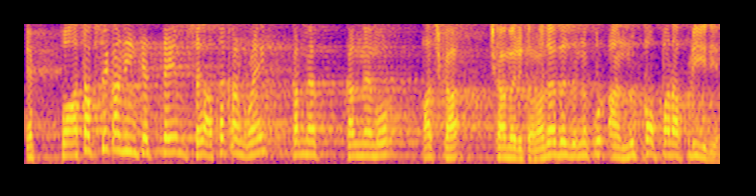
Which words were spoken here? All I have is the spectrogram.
E po ata pse kanë hi n'këtë temë, se ata kanë rrejt, kanë me kanë me marr atë çka çka meriton. Andaj vëllezër në Kur'an nuk ka paraprirje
